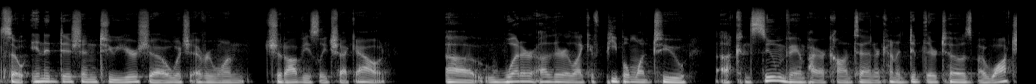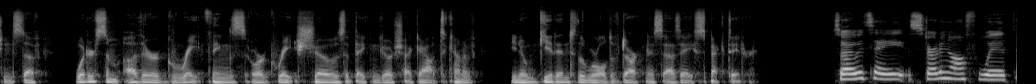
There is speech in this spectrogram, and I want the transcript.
So, in addition to your show, which everyone should obviously check out, uh, what are other like if people want to uh, consume vampire content or kind of dip their toes by watching stuff? What are some other great things or great shows that they can go check out to kind of you know get into the world of darkness as a spectator? So I would say starting off with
